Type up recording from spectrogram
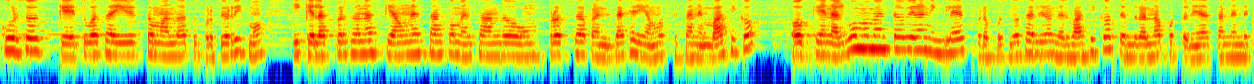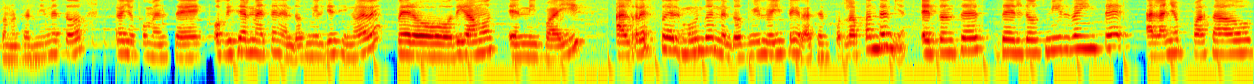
cursos que tú vas a ir tomando a tu propio ritmo y que las personas que aún están comenzando un proceso de aprendizaje, digamos que están en básico, o que en algún momento vieron inglés, pero pues no salieron del básico, tendrán la oportunidad también de conocer mi método. Yo comencé oficialmente en el 2019, pero digamos en mi país al resto del mundo en el 2020 gracias por la pandemia. Entonces, del 2020 al año pasado,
